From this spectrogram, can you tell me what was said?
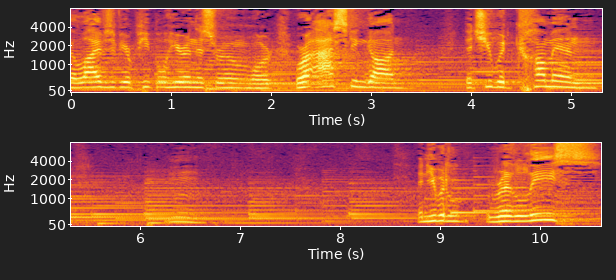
in the lives of your people here in this room, Lord, we're asking, God, that you would come in mm, and you would release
